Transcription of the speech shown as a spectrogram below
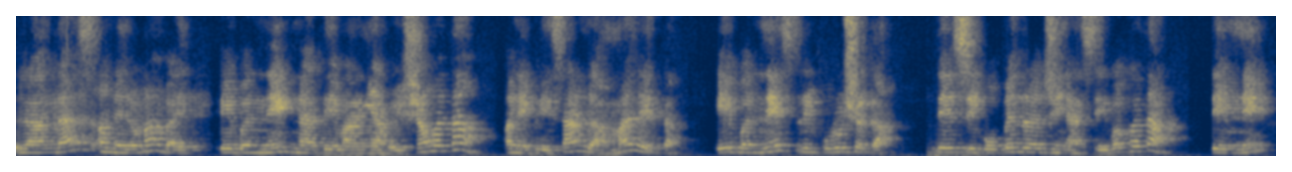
રામદાસ અને રમાબાઈ એ બંને જ્ઞાતે વાણિયા વૈષ્ણવ હતા અને ભેસાણ ગામમાં રહેતા। એ બંને સ્ત્રી પુરુષ હતા। તે શ્રી ગોપેન્દ્રજીના સેવક હતા। તેમને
